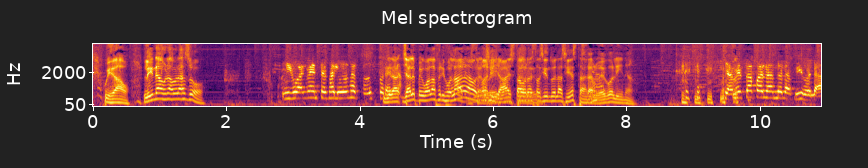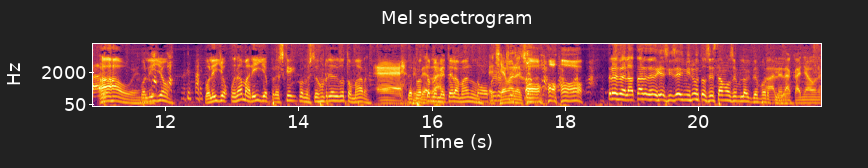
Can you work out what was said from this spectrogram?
Cuidado. Lina, un abrazo. Igualmente, saludos a todos por Mira, allá. ¿ya le pegó a la frijolada Hasta o no? Si ya a esta hora luego. está haciendo la siesta, Hasta ¿no? luego, Lina. Ya me está pasando la frijolada. Ah, bueno. Bolillo, Bolillo, un amarillo, pero es que cuando usted es un riesgo tomar. Eh, De pronto me mete la mano. No, Echémosle, ¿qué- echémosle. Oh, 3 de la tarde, 16 minutos, estamos en Blog Deportivo. Dale la caña a uno.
